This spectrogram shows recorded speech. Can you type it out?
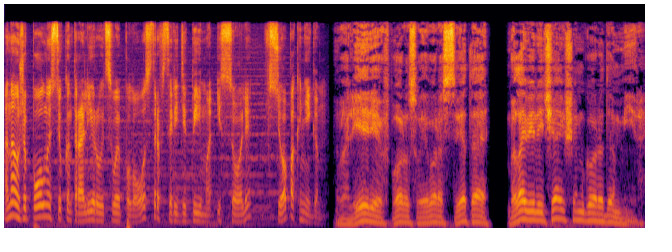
Она уже полностью контролирует свой полуостров среди дыма и соли, все по книгам. Валерия в пору своего расцвета была величайшим городом мира.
